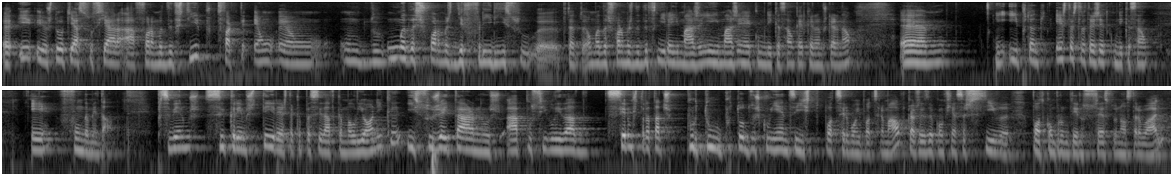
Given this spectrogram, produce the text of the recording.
Eh, eu estou aqui a associar à forma de vestir, porque de facto é, um, é um, um uma das formas de aferir isso, uh, portanto, é uma das formas de definir a imagem, e a imagem é a comunicação, quer queiramos, quer não. Um, e, e, portanto, esta estratégia de comunicação é fundamental. Percebermos se queremos ter esta capacidade camaleónica e sujeitar-nos à possibilidade de sermos tratados por tu, por todos os clientes, e isto pode ser bom e pode ser mau, porque às vezes a confiança excessiva pode comprometer o sucesso do nosso trabalho,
